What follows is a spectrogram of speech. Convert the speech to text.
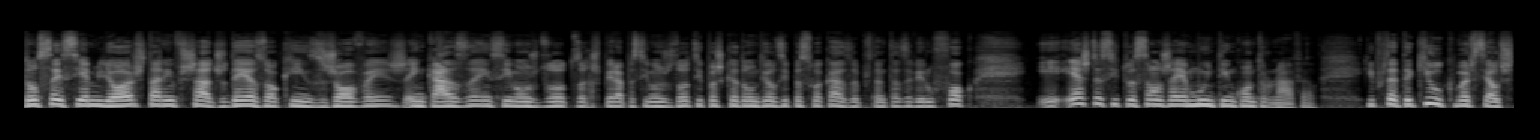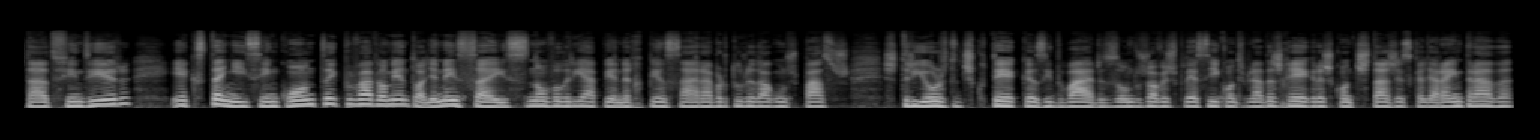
não sei se é melhor estarem fechados 10 ou 15 jovens em casa, em cima uns dos outros, a respirar para cima uns dos outros, e depois cada um deles ir para a sua casa. Portanto, estás a ver, o foco. Esta situação já é muito incontornável. E, portanto, aquilo que Marcelo está a defender é que se tenha isso em conta e que provavelmente, olha, nem sei se não valeria a pena repensar a abertura de alguns espaços exteriores de discotecas e de bares onde os jovens pudessem ir com determinadas regras, com testagem, se calhar, à entrada.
